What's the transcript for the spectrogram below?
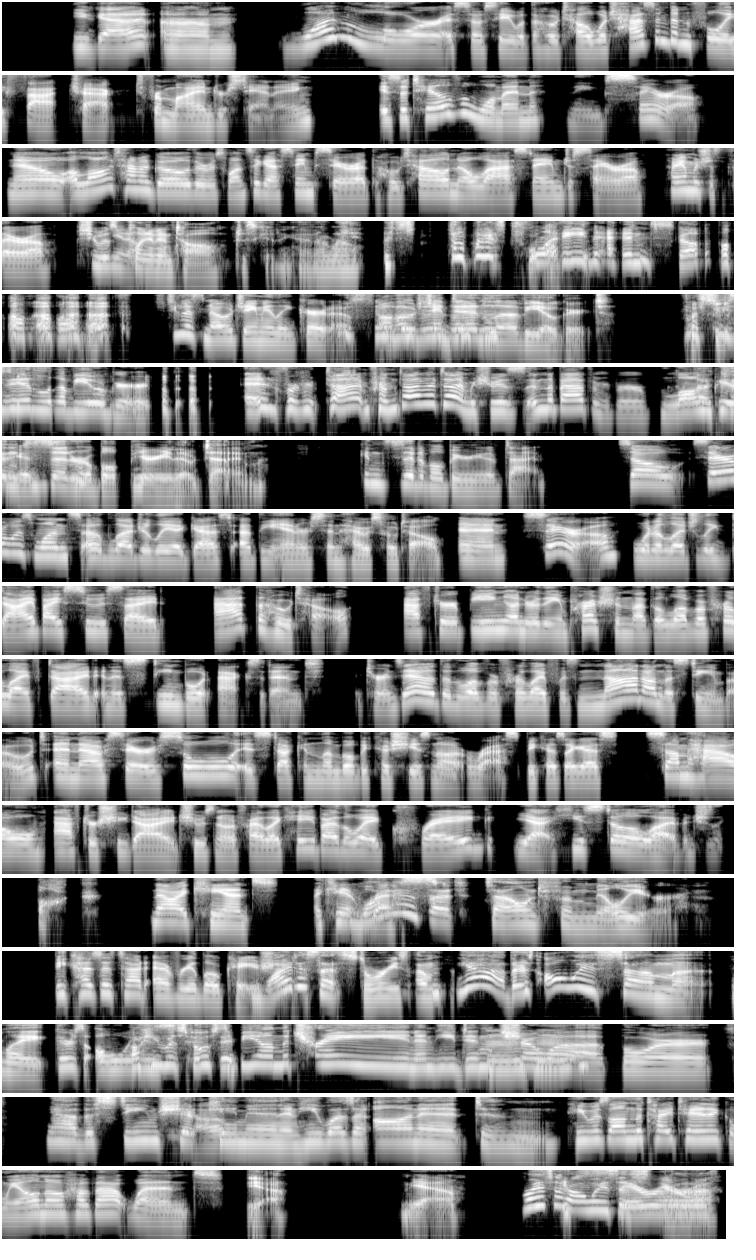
you get. Um, one lore associated with the hotel, which hasn't been fully fact checked from my understanding, is the tale of a woman named Sarah. Now, a long time ago, there was once a guest named Sarah at the hotel, no last name, just Sarah. Her name was just Sarah. She was You know. plain and tall. Just kidding. I don't know. She was plain and tall. she was no Jamie Lee Curtis. Although oh, she did love yogurt. she did love yogurt. and for time from time to time, she was in the bathroom for long a periods. considerable period of time. considerable period of time. So, Sarah was once allegedly a guest at the Anderson House Hotel, and Sarah would allegedly die by suicide at the hotel after being under the impression that the love of her life died in a steamboat accident. It turns out that the love of her life was not on the steamboat, and now Sarah's soul is stuck in limbo because she is not at rest. Because I guess somehow after she died, she was notified, like, hey, by the way, Craig, yeah, he's still alive. And she's like, fuck. Now I can't, I can't Why rest Why does that sound familiar? Because it's at every location. Why does that story sound? yeah, there's always some uh, like, there's always oh, he was supposed to be on the train and he didn't show Mhm. up, or yeah, the steamship Yep. came in and he wasn't on it, and He was on the Titanic, and we all know how that went. yeah. Yeah. Why is it It's always a Sarah?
